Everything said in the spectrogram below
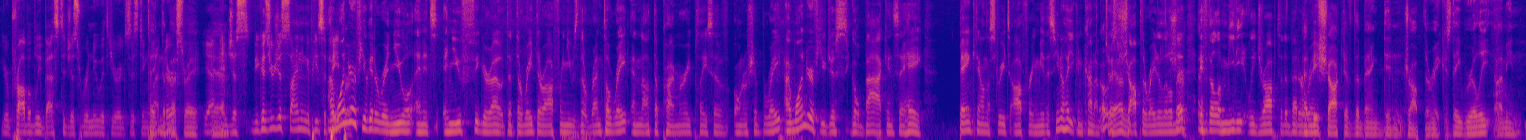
you're probably best to just renew with your existing Take the lender. best rate, Yeah, yeah. and just because you're just signing a piece of paper. I wonder if you get a renewal and it's and you figure out that the rate they're offering you is the rental rate and not the primary place of ownership rate. I wonder if you just go back and say, "Hey, bank down the street's offering me this." You know how you can kind of oh, just yeah. shop the rate a little bit if they'll immediately drop to the better I'd rate. be shocked if the bank didn't drop the rate because they really. I mean,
